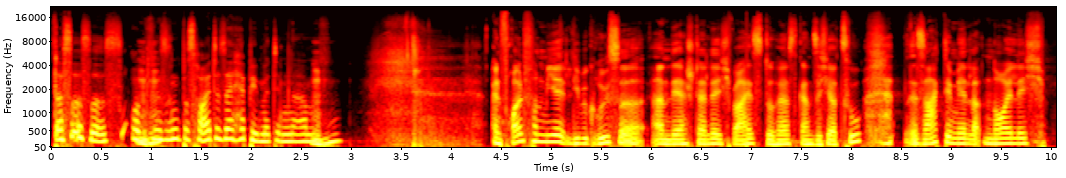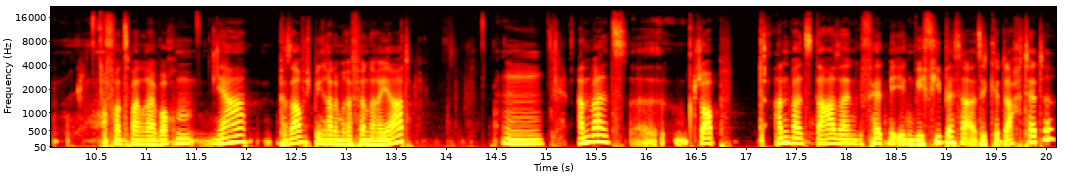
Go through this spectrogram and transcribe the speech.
das ist es. Und mhm. wir sind bis heute sehr happy mit dem Namen. Mhm. Ein Freund von mir, liebe Grüße an der Stelle, ich weiß, du hörst ganz sicher zu, sagte mir neulich vor zwei, drei Wochen, ja, pass auf, ich bin gerade im Referendariat Anwaltsjob, Anwaltsdasein gefällt mir irgendwie viel besser, als ich gedacht hätte.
